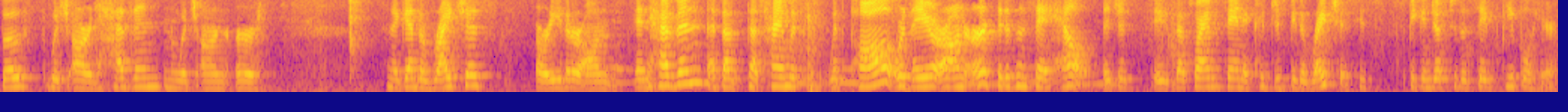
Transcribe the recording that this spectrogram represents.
both which are in heaven and which are on earth. And again, the righteous are either on in heaven at that, that time with, with Paul, or they are on earth. It doesn't say hell. It just it, that's why I'm saying it could just be the righteous. He's speaking just to the saved people here.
